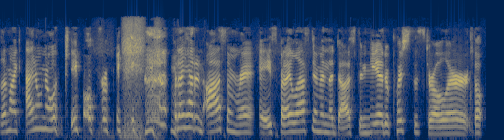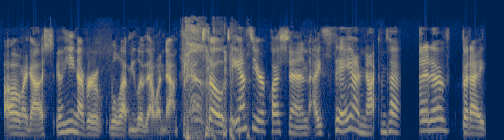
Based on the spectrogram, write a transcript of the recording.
I'm like, I don't know what came over me, but I had an awesome race, but I left him in the dust and he had to push the stroller. The, oh my gosh. He never will let me live that one down. So to answer your question, I say I'm not competitive but I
